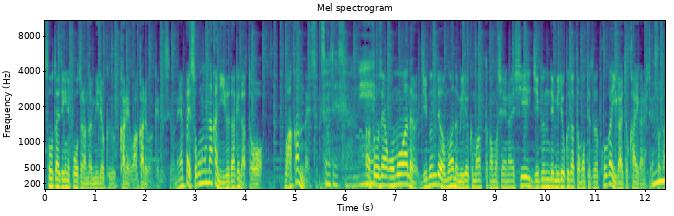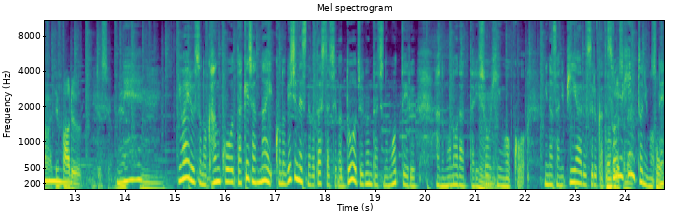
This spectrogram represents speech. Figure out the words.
相対的にポートランドの魅力、彼はわかるわけですよね。やっぱりそこの中にいるだけだと、わかんないですよね。そうですよね。当然思わぬ自分で思わぬ魅力もあったかもしれないし自分で魅力だと思ってたところが意外と海外の人に刺さらないってやっぱあるんですよね。ねうんいわゆるその観光だけじゃないこのビジネスで私たちがどう自分たちの持っているあのものだったりうん商品をこう、皆さんに PR するかって、そういうヒントにもそうね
